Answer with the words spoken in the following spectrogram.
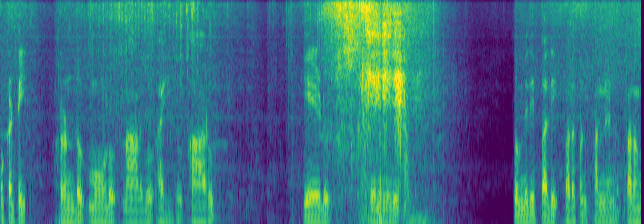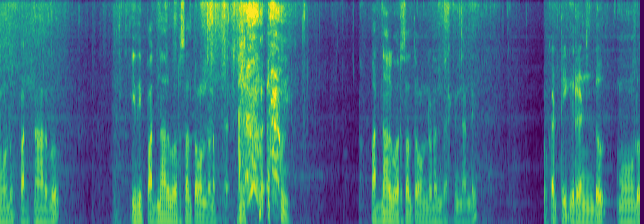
ఒకటి రెండు మూడు నాలుగు ఐదు ఆరు ఏడు ఎనిమిది తొమ్మిది పది పదకొండు పన్నెండు పదమూడు పద్నాలుగు. ఇది పద్నాలుగు వరుసలతో ఉండడం పద్నాలుగు వరుసలతో ఉండడం జరిగిందండి. ఒకటి రెండు మూడు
